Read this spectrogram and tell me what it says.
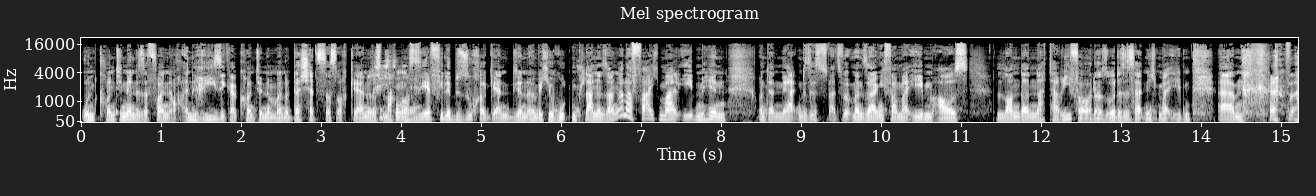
und Kontinent ist ja vor allem auch ein riesiger Kontinent. Man unterschätzt das auch gerne. Das Richtig, machen auch ja. sehr viele Besucher gerne, die dann irgendwelche Routen planen und sagen, ah, da fahre ich mal eben hin und dann merken, das ist, als würde man sagen, ich fahre mal eben aus London nach Tarifa oder so. Das ist halt nicht mal eben. Ähm, aber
